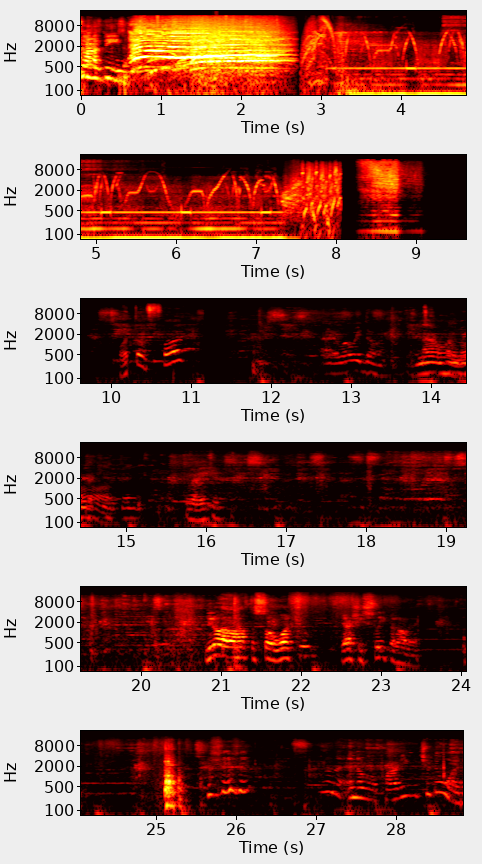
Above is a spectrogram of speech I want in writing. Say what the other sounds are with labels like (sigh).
D's on his knees. What the fuck? Alright, what are we doing? Now I'm hungry, I can't think. You know I don't have to so what you? You're actually sleeping on it. (laughs) You're the end of a party. What you doing?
